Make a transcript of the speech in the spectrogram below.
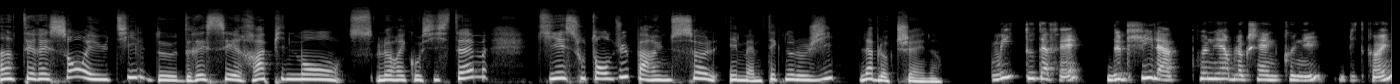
intéressant et utile de dresser rapidement leur écosystème qui est sous-tendu par une seule et même technologie, la blockchain. Oui, tout à fait. Depuis la première blockchain connue, Bitcoin,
